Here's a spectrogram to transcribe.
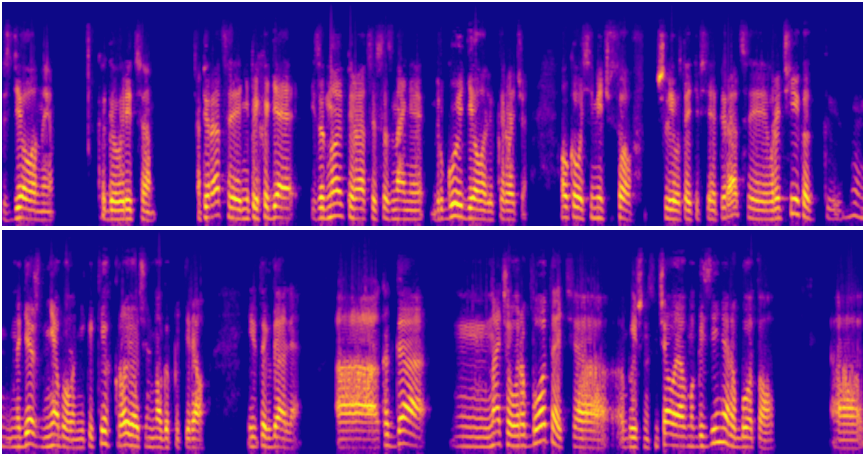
сделаны, как говорится, операции, не приходя из одной операции сознания, другую делали, короче. Около семи часов шли вот эти все операции. Врачи, как ну, надежды не было никаких, крови очень много потерял и так далее. А, когда начал работать а, обычно, сначала я в магазине работал, а,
